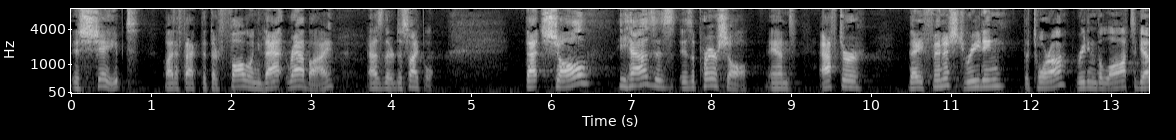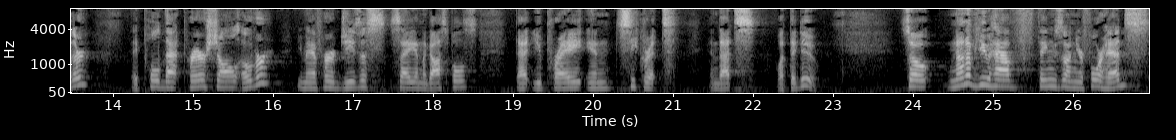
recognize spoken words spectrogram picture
is shaped by the fact that they're following that rabbi as their disciple. That shawl he has is, is a prayer shawl. And after they finished reading the Torah, reading the law together, they pulled that prayer shawl over. You may have heard Jesus say in the Gospels that you pray in secret, and that's what they do. So, none of you have things on your foreheads.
